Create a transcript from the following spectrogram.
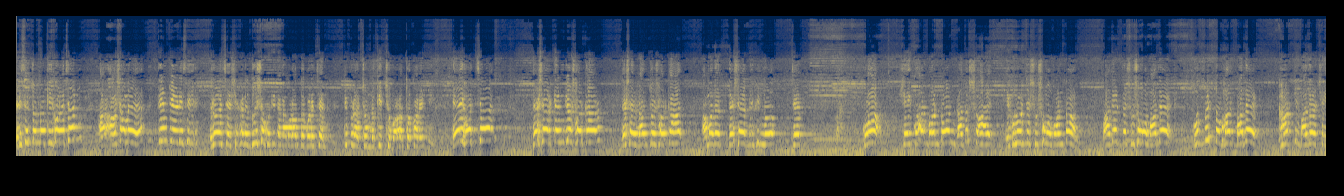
এডিসির জন্য কি করেছেন? আর আসামে তিনটি এডিসি রয়েছে, সেখানে দুইশো কোটি টাকা বরাদ্দ করেছেন। ত্রিপুরার জন্য কিচ্ছু বরাদ্দ করেননি। এই হচ্ছে দেশের কেন্দ্রীয় সরকার, দেশের রাজ্য সরকার, আমাদের দেশের বিভিন্ন যে কর, সেই কর বন্টন, রাজস্ব আয়, এগুলোর যে সুষম বন্টন, বাজেট যে সুষম বাজেট, উদ্বৃত্ত বাজেট ঘাটতি বাজেট, সেই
